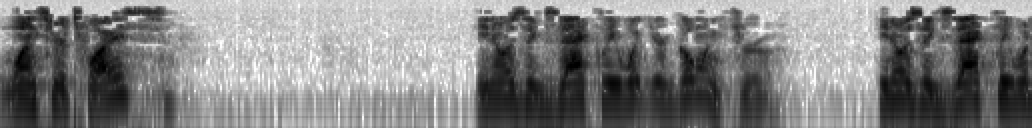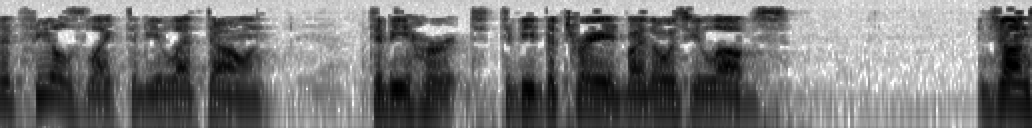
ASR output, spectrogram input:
once or twice, He knows exactly what you're going through. He knows exactly what it feels like to be let down, to be hurt, to be betrayed by those He loves. In John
